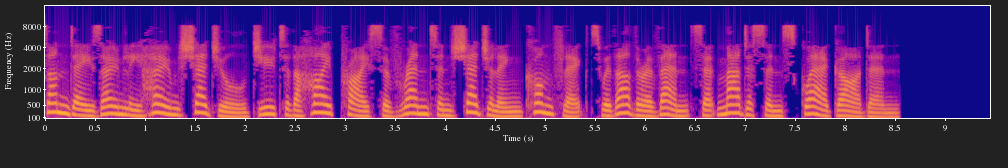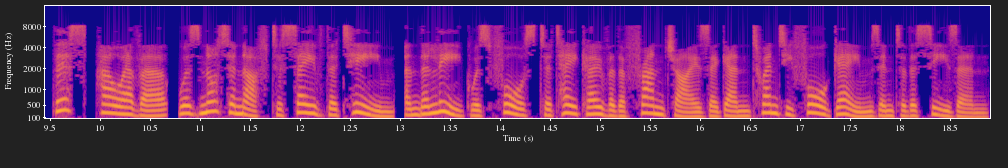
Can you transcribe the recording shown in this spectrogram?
Sundays-only home schedule due to the high price of rent and scheduling conflicts with other events at Madison Square Garden. This, however, was not enough to save the team, and the league was forced to take over the franchise again 24 games into the season.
